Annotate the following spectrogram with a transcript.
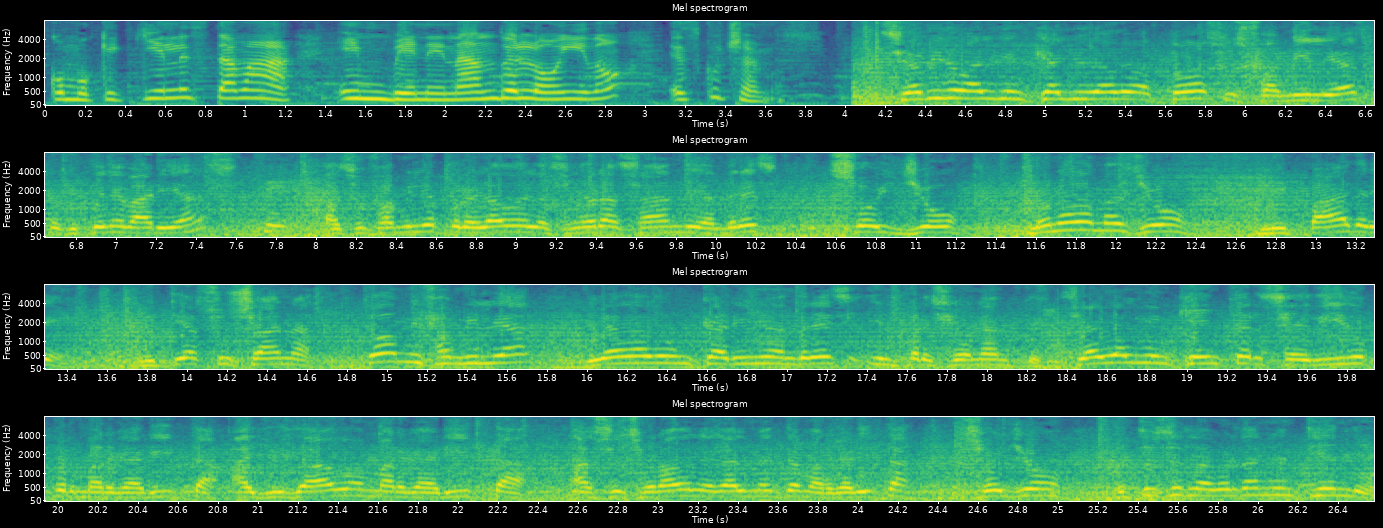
como que quién le estaba envenenando el oído. Escuchemos. Si ha habido alguien que ha ayudado a todas sus familias, porque tiene varias, a su familia por el lado de la señora Sandy Andrés, soy yo. No nada más yo, mi padre, mi tía Susana, toda mi familia le ha dado un cariño a Andrés impresionante. Si hay alguien que ha intercedido por Margarita, ayudado a Margarita, asesorado legalmente a Margarita, soy yo. Entonces la verdad no entiendo.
